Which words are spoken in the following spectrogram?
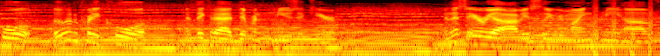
cool. It would have been pretty cool if they could have had different music here. And this area obviously reminds me of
